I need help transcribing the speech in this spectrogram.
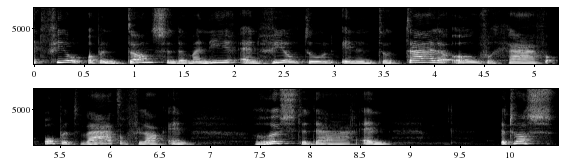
Het viel op een dansende manier en viel toen in een totale overgave op het watervlak en rustte daar. En het was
